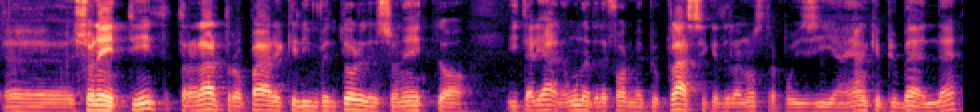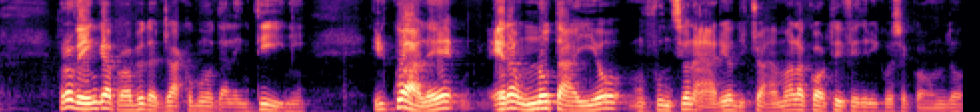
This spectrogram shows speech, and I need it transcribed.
eh, sonetti. Tra l'altro pare che l'inventore del sonetto italiano, una delle forme più classiche della nostra poesia e anche più belle, provenga proprio da Giacomo D'Alentini il quale era un notaio, un funzionario, diciamo, alla corte di Federico II,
